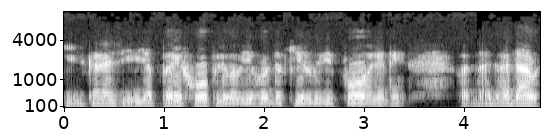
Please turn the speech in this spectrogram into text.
Кілька разів я перехоплював його докірливі погляди, однак гадав,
